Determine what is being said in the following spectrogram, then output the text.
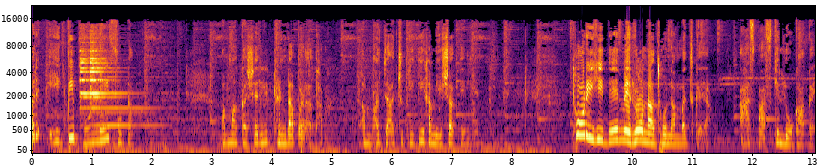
पर एक भी बोल नहीं फूटा। अम्मा का शरीर ठंडा पड़ा था। अम्मा जा चुकी थी हमेशा के लिए। थोड़ी ही देर में रोना धोना मच गया। आसपास के लोग आ गए।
